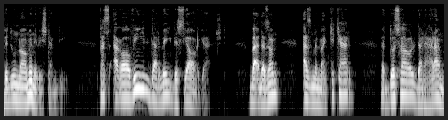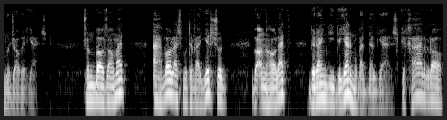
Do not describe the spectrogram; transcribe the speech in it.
بدون نامه نوشتندی. پس اقاویل در وی بسیار گشت. بعد از آن عزم مکه کرد و دو سال در حرم مجاور گشت. چون باز آمد احوالش متغیر شد و آن حالت به رنگی دیگر مبدل گشت که خلق را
